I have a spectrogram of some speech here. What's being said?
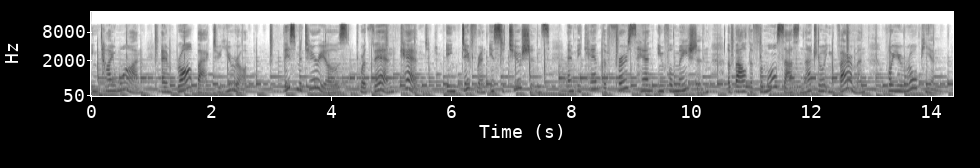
in Taiwan and brought back to Europe. These materials were then kept in different institutions and became the first-hand information about the Formosa's natural environment for European.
